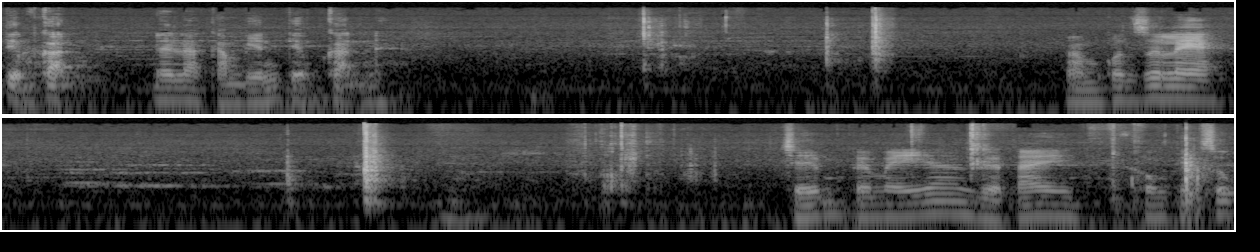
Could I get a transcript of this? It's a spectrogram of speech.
tiệm cận. Đây là cảm biến tiệm cận này. Và một con dưa le. Chế một cái máy rửa tay không tiếp xúc.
